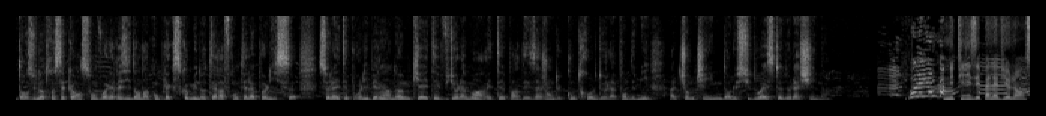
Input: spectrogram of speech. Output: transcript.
Dans une autre séquence, on voit les résidents d'un complexe communautaire affronter la police. Cela a été pour libérer un homme qui a été violemment arrêté par des agents de contrôle de la pandémie à Chongqing, dans le sud-ouest de la Chine. N'utilisez pas la violence.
